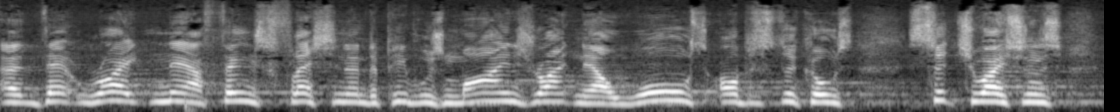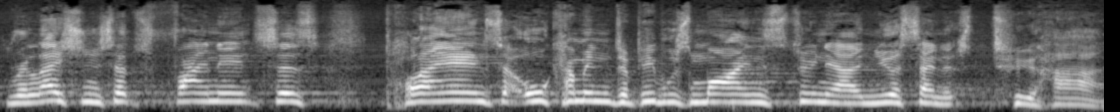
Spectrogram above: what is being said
uh, that right now, things flashing into people's minds right now, walls, obstacles, situations, relationships, finances, plans are all coming into people's minds too now, and you're saying it's too hard.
